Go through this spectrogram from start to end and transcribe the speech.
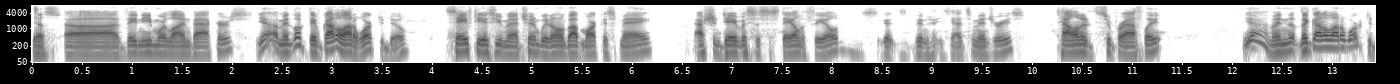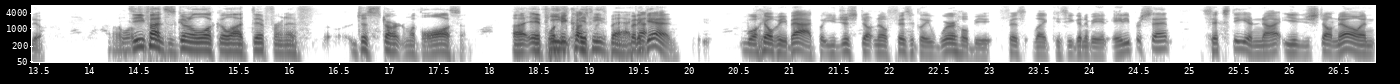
yes. Uh, they need more linebackers. Yeah, I mean, look, they've got a lot of work to do. Safety, as you mentioned, we don't know about Marcus Maye. Ashtyn Davis is to stay on the field. He's been he's had some injuries. Talented, super athlete. Yeah, I mean, they got a lot of work to do. A lot of work. Defense is going to look a lot different if just starting with Lawson. Uh, if Well, he he's comes if he's back, But again, well, he'll be back, but you just don't know physically where he'll be. Like, is he going to be at 80%, 60 or not? You just don't know. And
